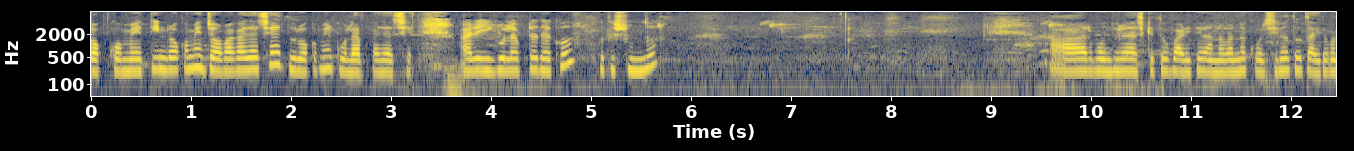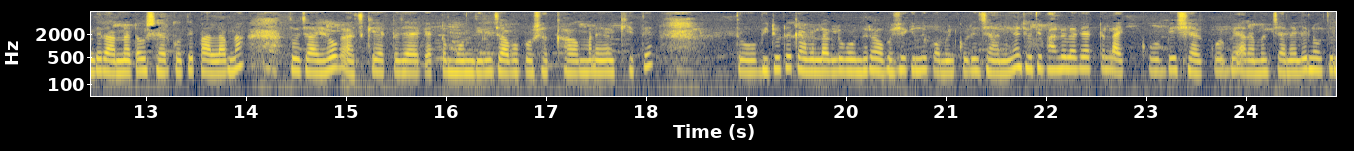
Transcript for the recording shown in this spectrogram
রকমের তিন রকমের জবা গাছ আছে আর দু রকমের গোলাপ গাছ আছে। আর এই গোলাপটা দেখো, কত সুন্দর। আর বন্ধুরা, আজকে তো বাড়িতে রান্নাবান্না করছি না, তো তাই তোমাদের রান্নাটাও শেয়ার করতে পারলাম না। তো যাই হোক, আজকে একটা জায়গায়, একটা মন্দিরে যাব প্রসাদ খাওয়া মানে খেতে। তো ভিডিওটা কেমন লাগল বন্ধুরা অবশ্যই কিন্তু কমেন্ট করে জানিও। যদি ভালো লাগে একটা লাইক করবে শেয়ার করবে, আর আমার চ্যানেলে নতুন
